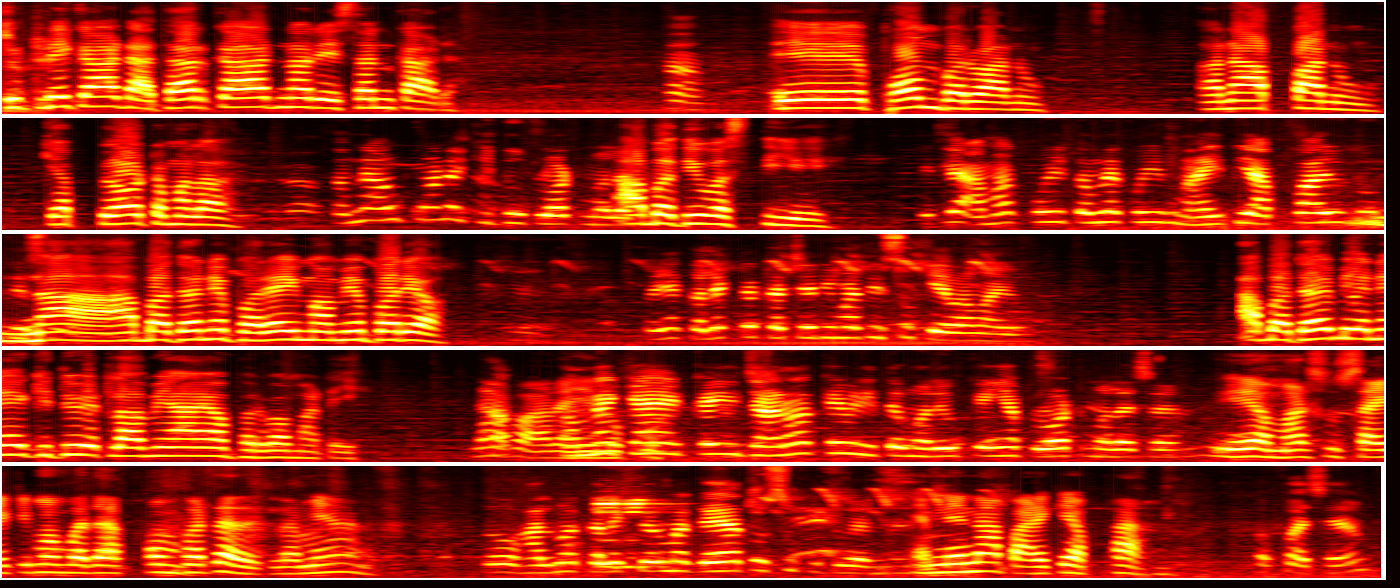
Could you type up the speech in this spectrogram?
ચૂંટણી કાર્ડ આધાર કાર્ડ ને રેશન કાર્ડ. હા. એ ફોર્મ ભરવાનું અને આપવાનું કે પ્લોટ મળે તમને આવું કોને કીધું પ્લોટ મળે? આ બધી વસ્તીએ. એટલે આમાં કોઈ તમને કોઈ માહિતી આપવા આવ્યું હતું ના આ બધાને ભરાય અમે ભર્યા. તો અહીંયા કલેક્ટર કચેરીમાંથી શું કહેવામાં આવ્યું? આ બધા બેને કીધું એટલે અમે આયા ભરવા માટે. ના તમને ક્યાંય કઈ જાણવા કેવી રીતે મળ્યું કે અહીંયા પ્લોટ મળે છે? એ અમારી સોસાયટીમાં બધા ફોર્મ ભરતા હતા એટલે અમે આવ્યા. તો હાલમાં કલેક્ટરમાં ગયા તો શું કીધું એમને? એમને ના પાડે કે અફા અફવા છે એમ?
